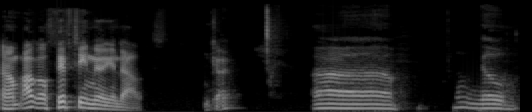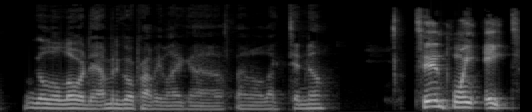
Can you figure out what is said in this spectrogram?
Um, I'll go $15 million. Okay. Uh, let me go. Let me go a little lower there. I'm gonna go probably like uh, I don't know, like 10 mil. 10.8.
